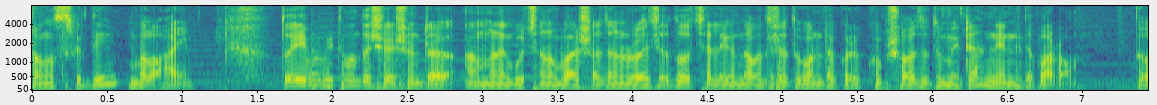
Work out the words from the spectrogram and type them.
সংস্কৃতি বলা হয়। তো এইভাবে তোমাদের সেশনটা মানে গুছানো বা সাজানো রয়েছে, তো চাইলে কিন্তু আমাদের সাথে কন্ট্যাক্ট করে খুব সহজে তুমি এটা নিয়ে নিতে পারো। তো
